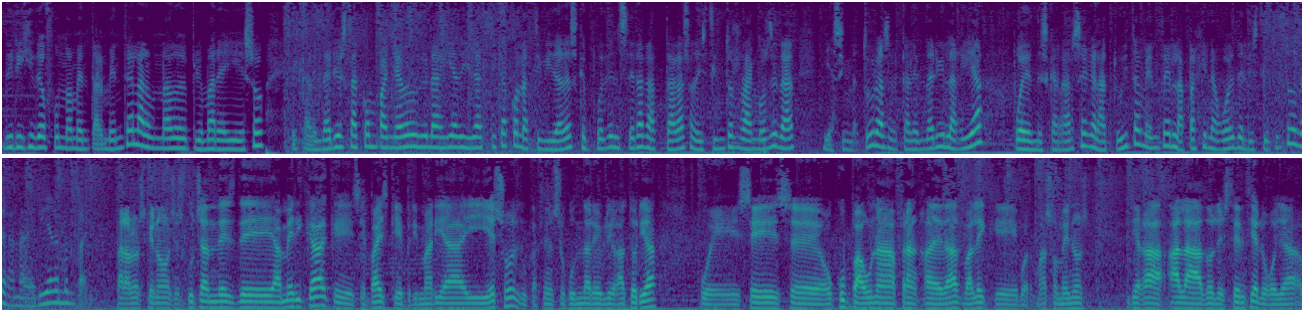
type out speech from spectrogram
dirigido fundamentalmente al alumnado de primaria y eso, el calendario está acompañado de una guía didáctica con actividades que pueden ser adaptadas a distintos rangos de edad y asignaturas. El calendario y la guía pueden descargarse gratuitamente en la página web del Instituto de Ganadería de Montaña. Para los que nos escuchan desde América, que sepáis que primaria y eso, educación secundaria obligatoria, pues es eh, ocupa una franja de edad, ¿vale? Que, bueno, más o menos llega a la adolescencia, luego ya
